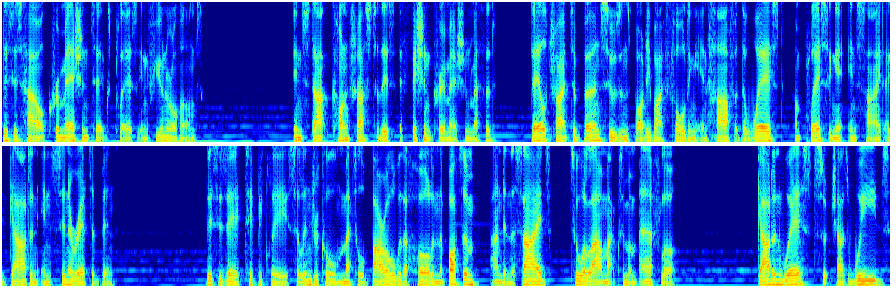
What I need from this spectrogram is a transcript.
This is how cremation takes place in funeral homes. In stark contrast to this efficient cremation method, Dale tried to burn Susan's body by folding it in half at the waist and placing it inside a garden incinerator bin. This is a typically cylindrical metal barrel with a hole in the bottom and in the sides to allow maximum airflow. Garden waste, such as weeds,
